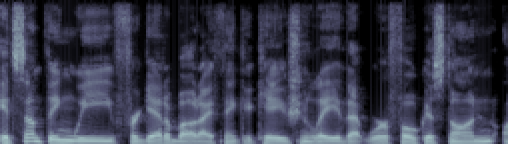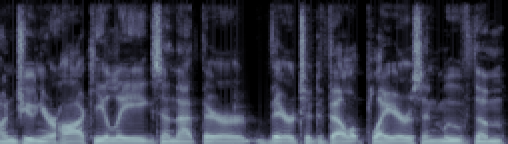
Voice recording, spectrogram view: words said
It's something we forget about, I think, occasionally that we're focused on on junior hockey leagues and that they're there to develop players and move them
